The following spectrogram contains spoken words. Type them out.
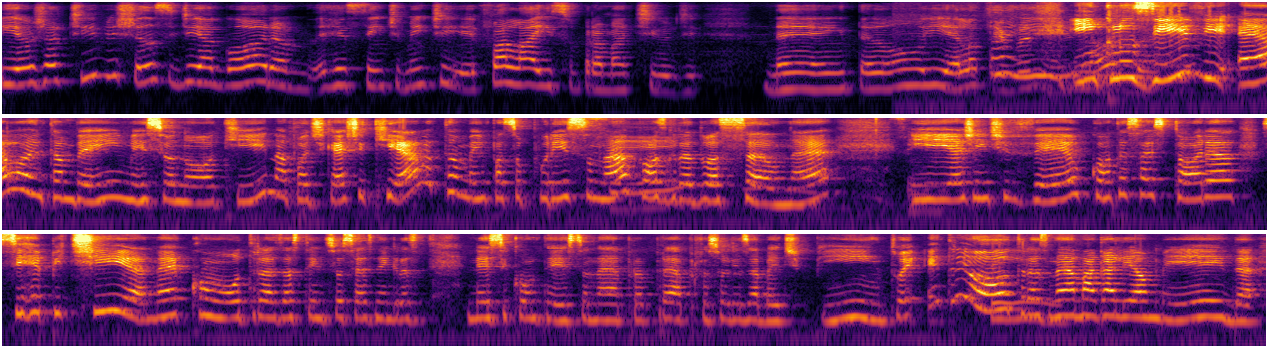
E eu já tive chance de agora, recentemente, falar isso para Matilde né? Então, e ela tá aí. Inclusive, Nossa. ela também mencionou aqui na podcast que ela também passou por isso Sim. na pós-graduação, né? Sim. E a gente vê o quanto essa história se repetia, né, com outras assistentes sociais negras nesse contexto, né, a própria professora Elizabeth Pinto, entre outras, Sim. né, a Magali Almeida.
